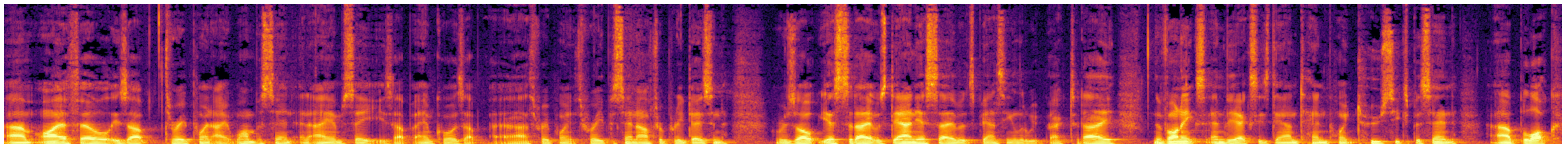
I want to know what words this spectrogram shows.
Um, IFL is up 3.81% and AMC is up, Amcor is up uh, 3.3% after a pretty decent result yesterday. It was down yesterday, but it's bouncing a little bit back today. Novonix NVX is down 10.26%. Uh, Block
